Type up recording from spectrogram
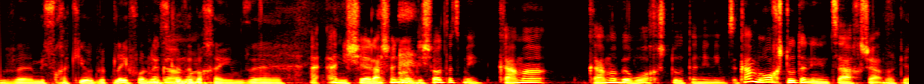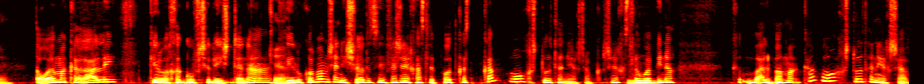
ומשחקיות ופלייפולנס. כזה בחיים. זה... אני, שאלה שאני אוהב לשאול את עצמי, כמה, כמה ברוח שטות אני נמצא? כמה ברוח שטות אני נמצא עכשיו? אוקיי. אתה רואה מה קרה לי? כאילו איך הגוף שלי השתנה? כן. כאילו כל פעם שאני שואל את עצמי לפני שאני נכנס לפודקאסט, כמה ברוח שטות אני עכשיו? כשאני נכנס לוובינר, על במה, כמה ברוח שטות אני עכשיו?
